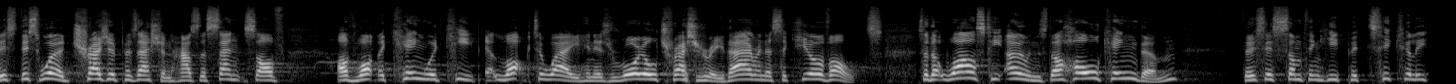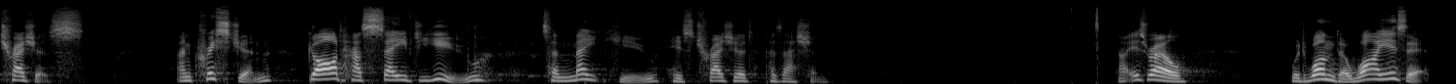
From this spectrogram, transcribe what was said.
This, this word, treasured possession, has the sense of of what the king would keep locked away in his royal treasury, there in a secure vault, so that whilst he owns the whole kingdom, this is something he particularly treasures. And, Christian, God has saved you to make you his treasured possession. Now, Israel would wonder why is it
